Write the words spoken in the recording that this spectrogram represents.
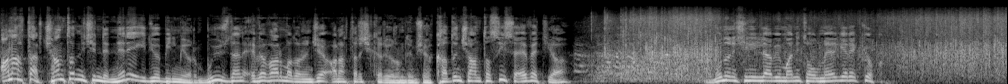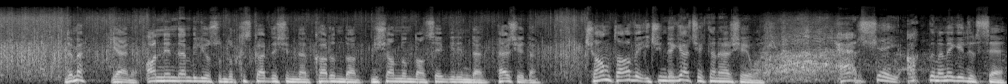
Anahtar çantanın içinde nereye gidiyor bilmiyorum. Bu yüzden eve varmadan önce anahtarı çıkarıyorum demiş. Kadın çantasıysa evet ya. Bunun için illa bir manit olmaya gerek yok. Değil mi? Yani annenden biliyorsundur, kız kardeşinden, karından, nişanlından, sevgilinden, her şeyden. Çanta ve içinde gerçekten her şey var. Her şey aklına ne gelirse.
